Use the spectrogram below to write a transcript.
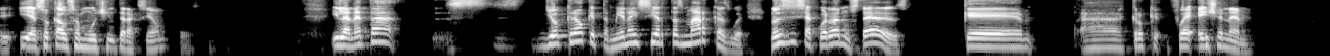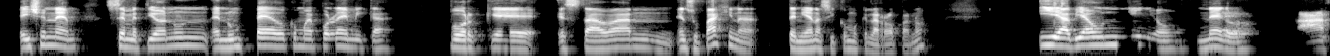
Y, y eso causa mucha interacción, pues. Y la neta, yo creo que también hay ciertas marcas, güey. No sé si se acuerdan ustedes que, ah, creo que fue H&M. H&M se metió en un, en un pedo como de polémica porque estaban en su página, tenían así como que la ropa, ¿no? Y había un niño negro Ah,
